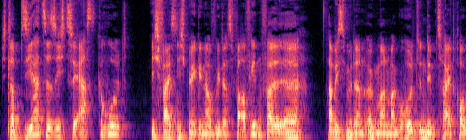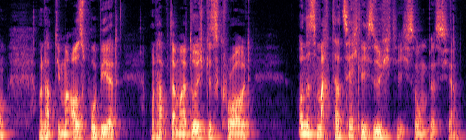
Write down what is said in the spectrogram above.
Ich glaube, sie hat sie sich zuerst geholt. Ich weiß nicht mehr genau, wie das war. Auf jeden Fall äh, habe ich sie mir dann irgendwann mal geholt in dem Zeitraum und habe die mal ausprobiert und habe da mal durchgescrollt. Und es macht tatsächlich süchtig so ein bisschen.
